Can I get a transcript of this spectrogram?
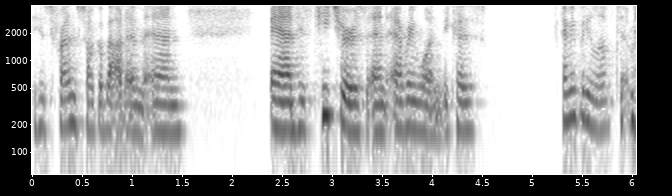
his friends talk about him and and his teachers and everyone because everybody loved him.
